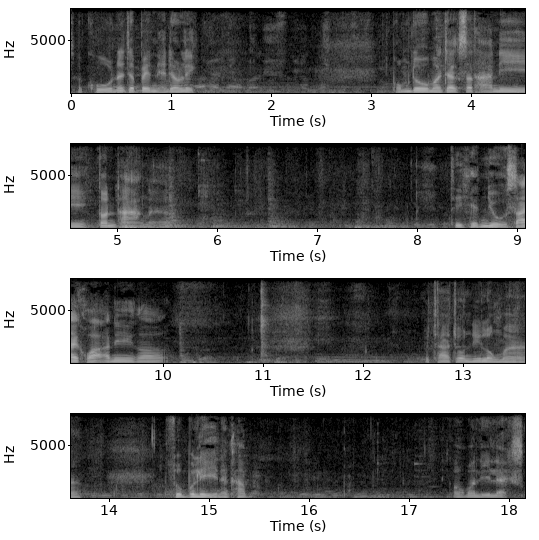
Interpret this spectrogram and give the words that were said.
สักครู่น่าจะเป็นไฮดรอลิก ผมดูมาจากสถานีต้นทางนะครับที่เห็นอยู่ซ้ายขวานี่ก็ ประชาชนที่ลงมาสูบบุหรี่นะครับ ออกมารีแลกซ์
